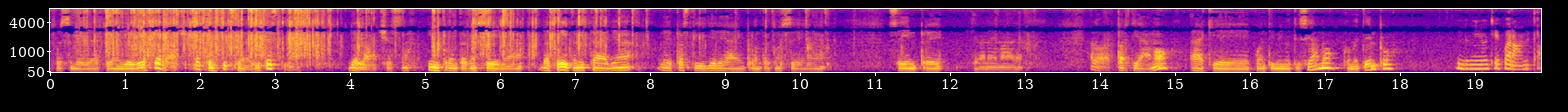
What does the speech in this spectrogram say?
forse mi viene anche un video ferraccio la confezione di testine dell'Access in pronta consegna. Da Triton Italia le pastiglie le ha in pronta consegna sempre che non è male. Allora partiamo a che, quanti minuti siamo come tempo? 2 minuti e 40.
